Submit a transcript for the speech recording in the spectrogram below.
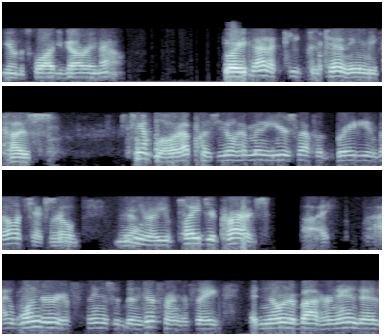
you know the squad you've got right now? Well, you got to keep contending because you can't blow it up because you don't have many years left with Brady and Belichick. So, yeah. you know, you played your cards. I I wonder if things had been different if they had known about Hernandez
